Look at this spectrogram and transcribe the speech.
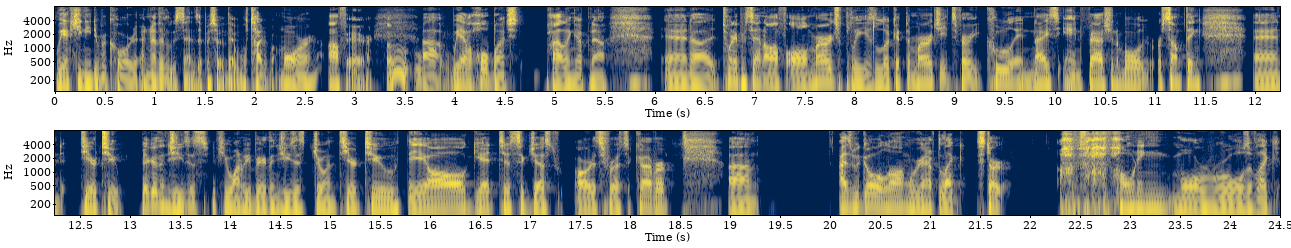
We actually need to record another loose ends episode that we'll talk about more off air. Oh, Uh, we have a whole bunch piling up now. And uh, 20% off all merch. Please look at the merch. It's very cool and nice and fashionable or something. And tier two, bigger than Jesus. If you want to be bigger than Jesus, join tier two. They all get to suggest artists for us to cover. Um, as we go along, we're to have to like start honing more rules of like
